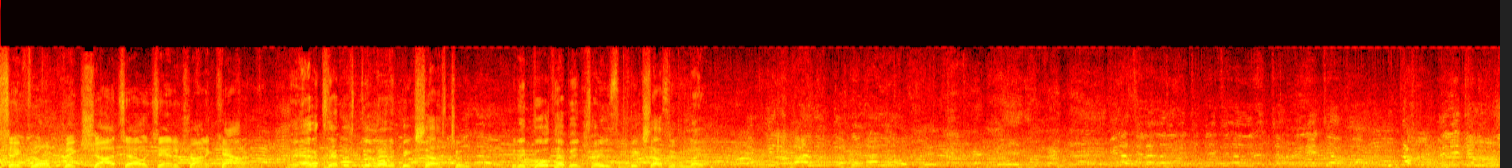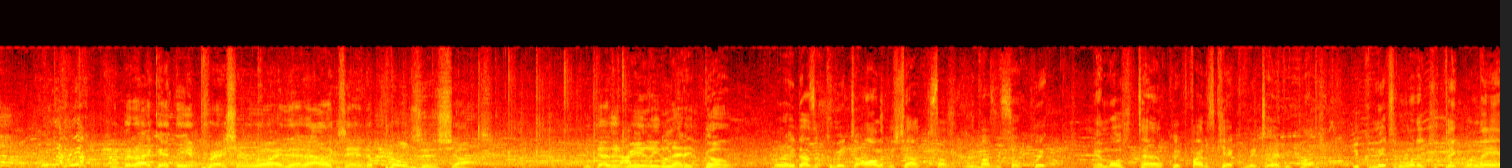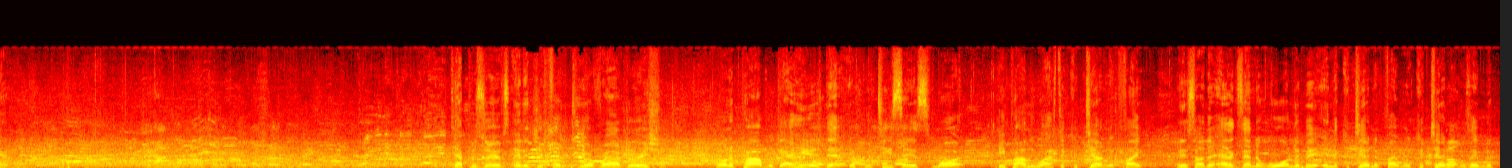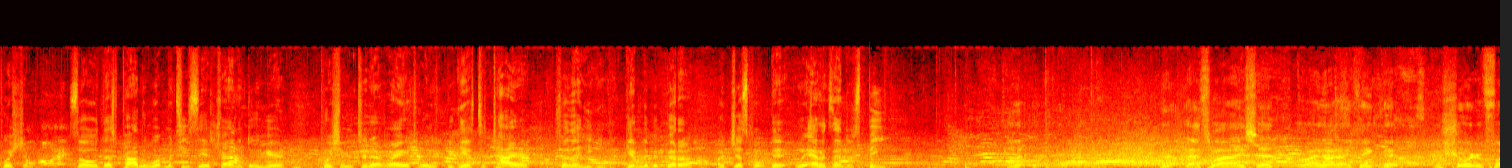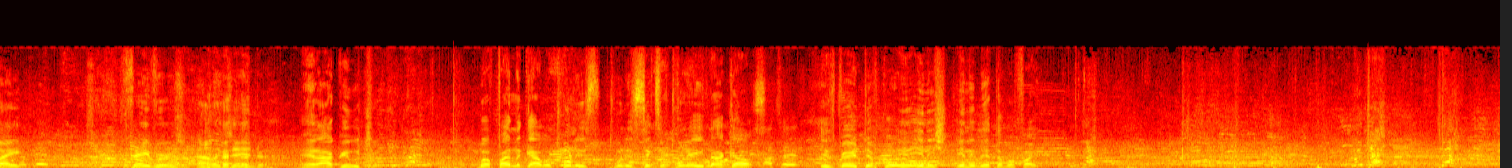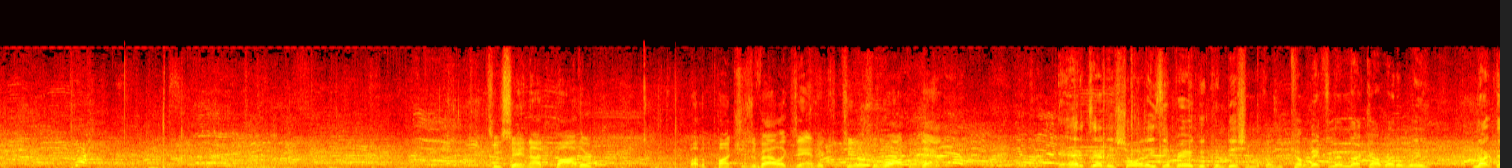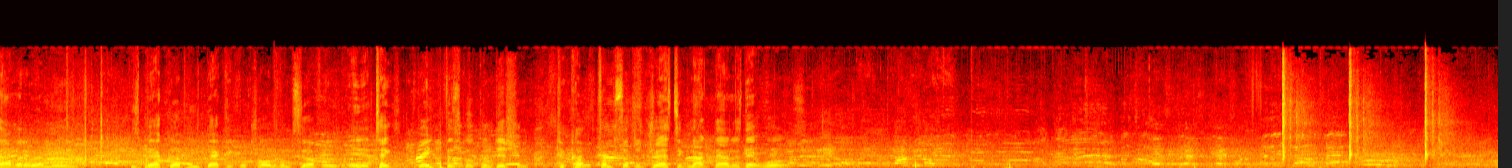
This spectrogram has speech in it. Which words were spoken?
Matthysse throwing big shots, Alexander trying to counter. And Alexander's still landing big shots too. But they both have been trading some big shots every night. Get the impression, Roy, that Alexander pulls his shots. He doesn't really let it go. Well, he doesn't commit to all of his shots because, he's so quick. And most of the time, quick fighters can't commit to every punch. You commit to the one that you think will land. That preserves energy for the 12 round duration. The only problem we got here is that if Matthysse is smart, he probably watched the Kotelnik fight and he saw that Alexander wore a little bit in the Kotelnik fight when Kotelnik was able to push him. So that's probably what Matthysse is trying to do here, push him to that range where he begins to tire so that he can get a little bit better adjustment with Alexander's speed. Uh, that's why I said, Roy, that I think that the shorter fight favors Alexander. and I agree with you. But fighting a guy with 20, 26 or 28 knockouts is very difficult in any any length of a fight. Tisse not bothered by the punches of Alexander, continues to walk him down. And Alexander's showing that he's in very good condition because he come back from that knockout right away, knockdown right away, I mean. He's back up, he's back in control of himself, and it takes great physical condition to come from such a drastic knockdown as that was.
